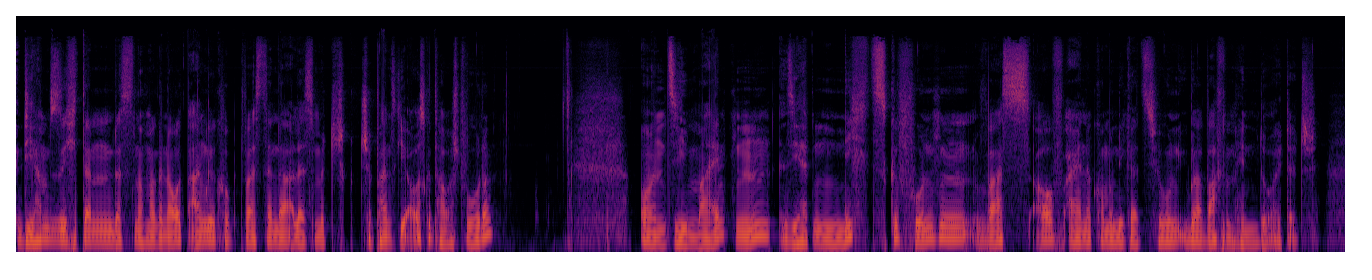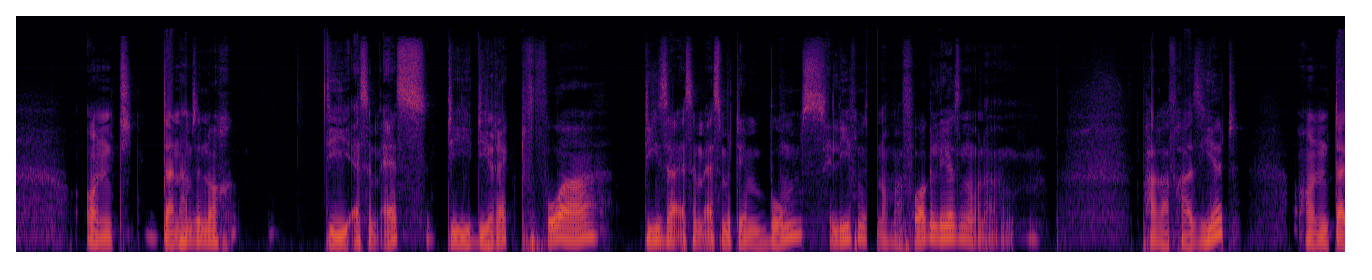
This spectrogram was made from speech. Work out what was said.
die haben sich dann das nochmal genau angeguckt, was denn da alles mit Schipanski ausgetauscht wurde. Und sie meinten, sie hätten nichts gefunden, was auf eine Kommunikation über Waffen hindeutet. Und dann haben sie noch die SMS, die direkt vor dieser SMS mit dem Bums liefen, nochmal vorgelesen oder paraphrasiert. Und da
